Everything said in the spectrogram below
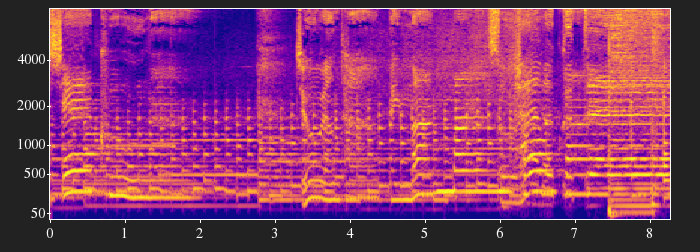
那些苦难，就让它被慢慢。So have a good day.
